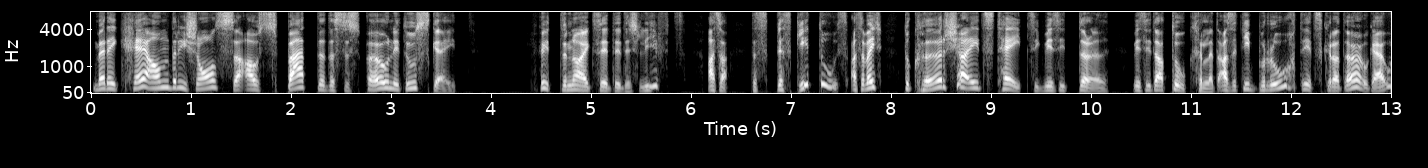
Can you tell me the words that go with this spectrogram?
wir haben keine andere Chance, als zu beten, dass das Öl nicht ausgeht. Heute danach gesagt, das schläft Also, das, das gibt aus. Also weißt du, du hörst ja jetzt die Heizung, wie sie, wie sie da tuckert. Also die braucht jetzt gerade Öl, gell?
